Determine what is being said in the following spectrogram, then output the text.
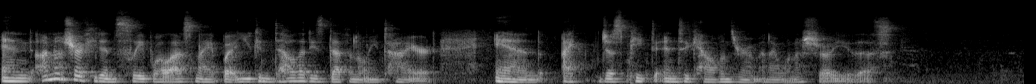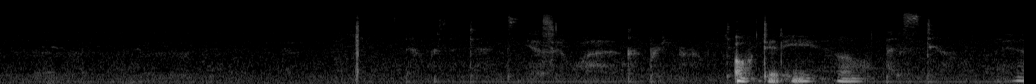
And I'm not sure if he didn't sleep well last night, but you can tell that he's definitely tired. And I just peeked into Calvin's room and I want to show you this. Yes, it was. Oh, did he? Oh. Yeah.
